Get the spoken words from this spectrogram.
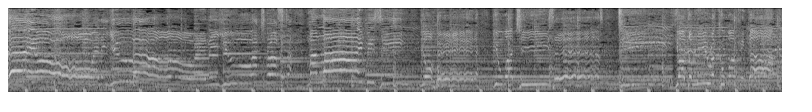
Hey, oh, and you are, and you I trust. My life is in your. You are Jesus. Je- You're the miracle working God.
